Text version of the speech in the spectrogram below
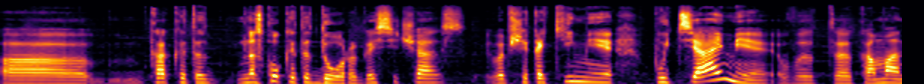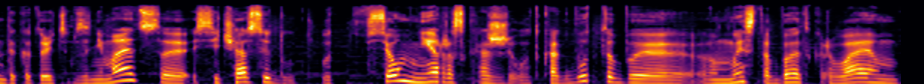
как это, насколько это дорого сейчас, и вообще какими путями вот э, команды, которые этим занимаются, сейчас идут. Вот все мне расскажи. Вот как будто бы мы с тобой открываем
